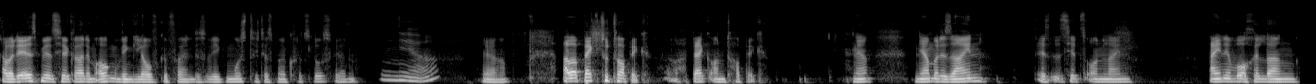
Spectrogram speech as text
Aber der ist mir jetzt hier gerade im Augenwinkel aufgefallen, deswegen musste ich das mal kurz loswerden. Ja. Ja. Aber back to topic. Back on topic. Ja. Nyama Design, es ist jetzt online. Eine Woche lang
